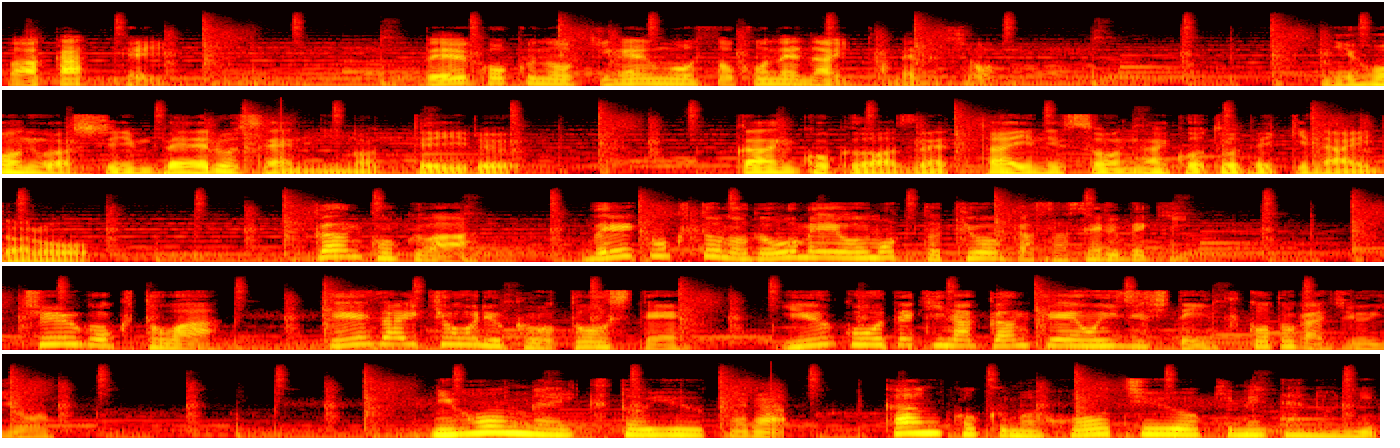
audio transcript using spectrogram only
分かっている。米国の機嫌を損ねないためでしょ？日本は親米路線に乗っている。韓国は絶対にそんなことできないだろう。韓国は、米国との同盟をもっと強化させるべき。中国とは、経済協力を通して、友好的な関係を維持していくことが重要。日本が行くというから、韓国も訪中を決めたのに。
